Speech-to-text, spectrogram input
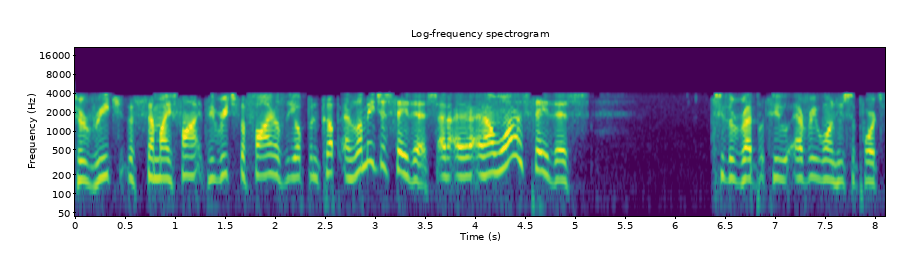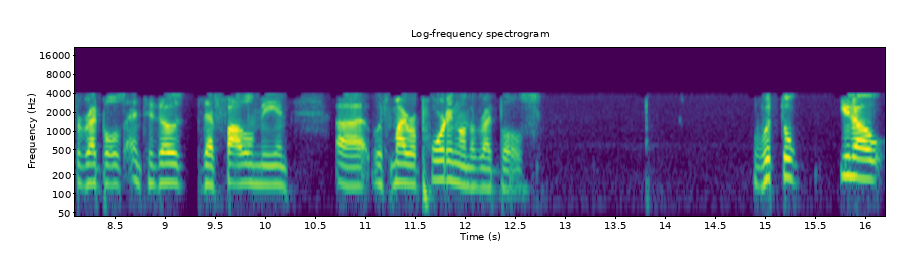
to reach the semi to reach the finals of the Open Cup. And let me just say this, and I, and I want to say this to the Red to everyone who supports the Red Bulls and to those that follow me and uh, with my reporting on the Red Bulls. With the, you know,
